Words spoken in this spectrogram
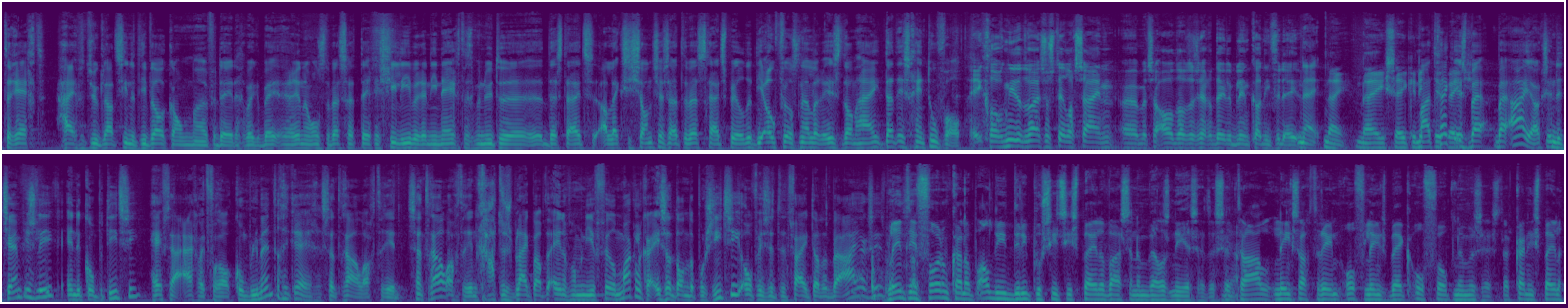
terecht... hij heeft natuurlijk laten zien dat hij wel kan eh, verdedigen. We we herinneren ons de wedstrijd tegen Chili... waarin hij 90 minuten eh, destijds Alexis Sanchez uit de wedstrijd speelde... die ook veel sneller is dan hij. Dat is geen toeval. Nee, ik geloof ook niet dat wij zo stellig zijn eh, met z'n allen dat we zeggen... Dele Blind kan niet verdedigen. Nee. Nee, nee, zeker niet. Maar het gekke Dit is, bij, bij Ajax in de Champions League, in de competitie... heeft hij eigenlijk vooral complimenten gekregen, centraal achterin. Centraal achterin gaat dus blijkbaar op de een of andere manier veel makkelijker. Is dat dan de positie of is het het feit dat het bij Ajax is? Blind in vorm kan op al die drie posities spelen waar ze hem wel eens neerzetten. Centraal, links achterin of linksback of op nummer 6. Dat kan hij spelen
